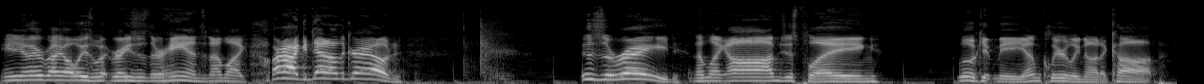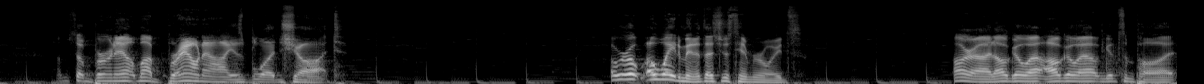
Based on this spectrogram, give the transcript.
You know, everybody always raises their hands, and I'm like, all right, get down on the ground. This is a raid, and I'm like, oh, I'm just playing. Look at me. I'm clearly not a cop. I'm so burnt out, my brown eye is bloodshot. Oh, oh, wait a minute. That's just hemorrhoids. All right, I'll go out. I'll go out and get some pot.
